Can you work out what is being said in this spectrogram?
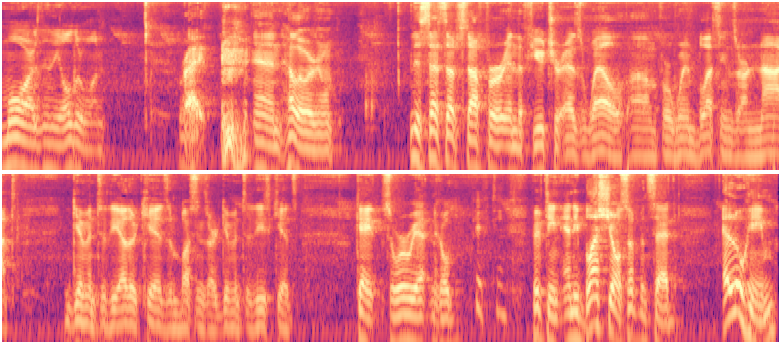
more than the older one. Right. and hello, everyone. This sets up stuff for in the future as well, um, for when blessings are not given to the other kids and blessings are given to these kids. Okay, so where are we at, Nicole? 15. 15. And he blessed Joseph and said, Elohim,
